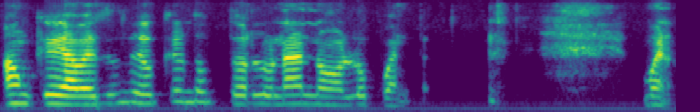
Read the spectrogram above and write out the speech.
aunque a veces veo que el doctor Luna no lo cuenta. bueno,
